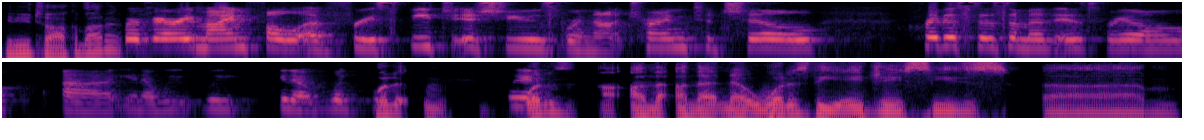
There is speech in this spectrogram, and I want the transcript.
Can you talk about it? We're very mindful of free speech issues. We're not trying to chill criticism of Israel. Uh, you know, we, we, you know, look. What, what is on, on that note? What is the AJC's um,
